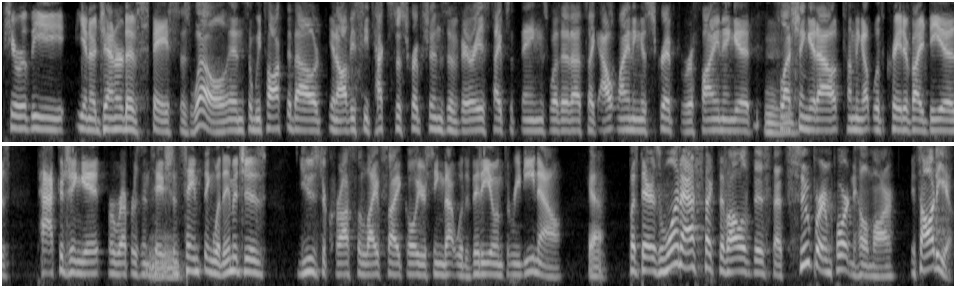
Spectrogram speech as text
purely, you know, generative space as well. And so we talked about, you know, obviously text descriptions of various types of things, whether that's like outlining a script, refining it, fleshing it out, coming up with creative ideas, packaging it for representation. Same thing with images used across the life cycle. You're seeing that with video and 3D now. Yeah. But there's one aspect of all of this that's super important, Hilmar. It's audio.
